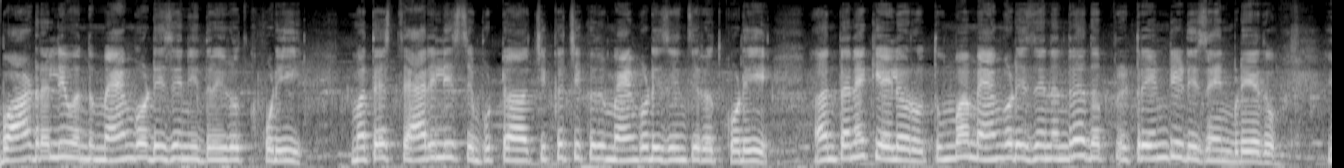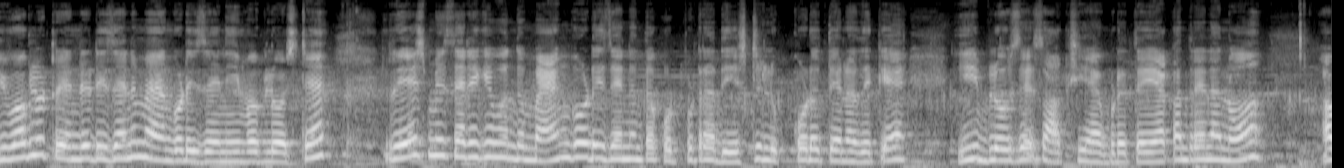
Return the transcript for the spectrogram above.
ಬಾರ್ಡ್ರಲ್ಲಿ ಒಂದು ಮ್ಯಾಂಗೋ ಡಿಸೈನ್ ಇದ್ರೆ ಇರೋದು ಕೊಡಿ. ಮತ್ತು ಸ್ಯಾರಿಲಿ ಸಿ ಬುಟ್ಟ, ಚಿಕ್ಕ ಚಿಕ್ಕದು ಮ್ಯಾಂಗೋ ಡಿಸೈನ್ಸ್ ಇರೋದು ಕೊಡಿ ಅಂತಲೇ ಕೇಳೋರು. ತುಂಬ ಮ್ಯಾಂಗೋ ಡಿಸೈನ್ ಅಂದರೆ ಅದು ಟ್ರೆಂಡಿ ಡಿಸೈನ್ ಬಿಡಿ ಅದು. ಇವಾಗಲೂ ಟ್ರೆಂಡಿ ಡಿಸೈನ್ ಮ್ಯಾಂಗೋ ಡಿಸೈನ್, ಇವಾಗಲೂ ಅಷ್ಟೇ. ರೇಷ್ಮೆ ಸ್ಯಾರಿಗೆ ಒಂದು ಮ್ಯಾಂಗೋ ಡಿಸೈನ್ ಅಂತ ಕೊಟ್ಬಿಟ್ರೆ ಅದು ಎಷ್ಟು ಲುಕ್ ಕೊಡುತ್ತೆ ಅನ್ನೋದಕ್ಕೆ ಈ ಬ್ಲೌಸೇ ಸಾಕ್ಷಿ ಆಗಿಬಿಡುತ್ತೆ. ಯಾಕಂದರೆ ನಾನು ಆ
